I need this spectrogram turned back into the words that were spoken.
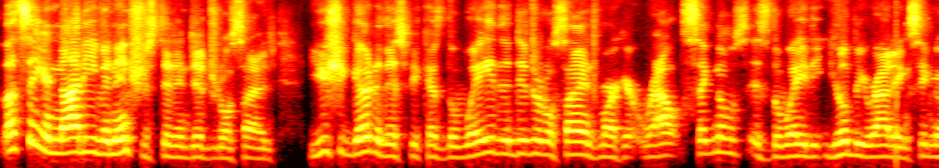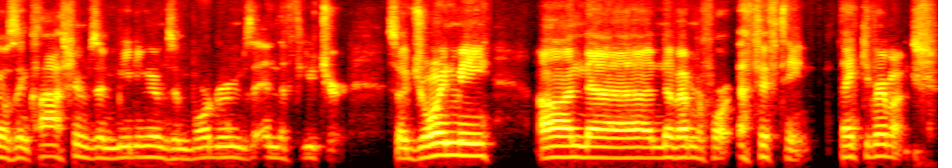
let's say you're not even interested in digital signage, you should go to this because the way the digital signage market routes signals is the way that you'll be routing signals in classrooms and meeting rooms and boardrooms in the future. So join me on uh, November 4th, uh, 15th. Thank you very much.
